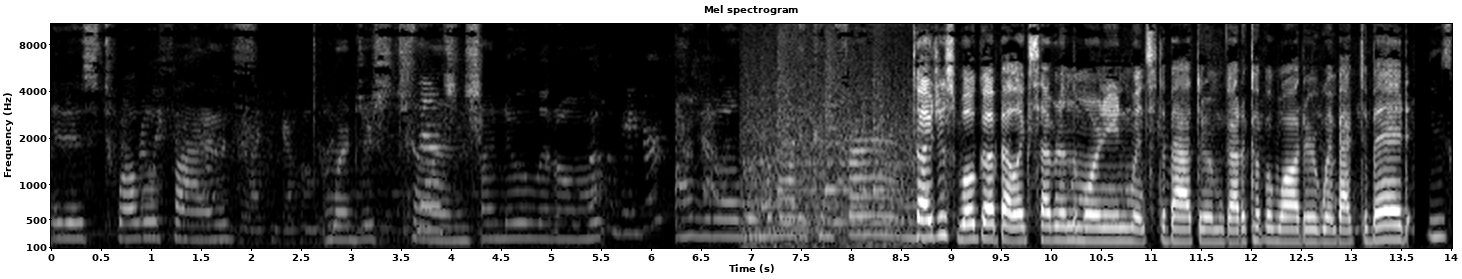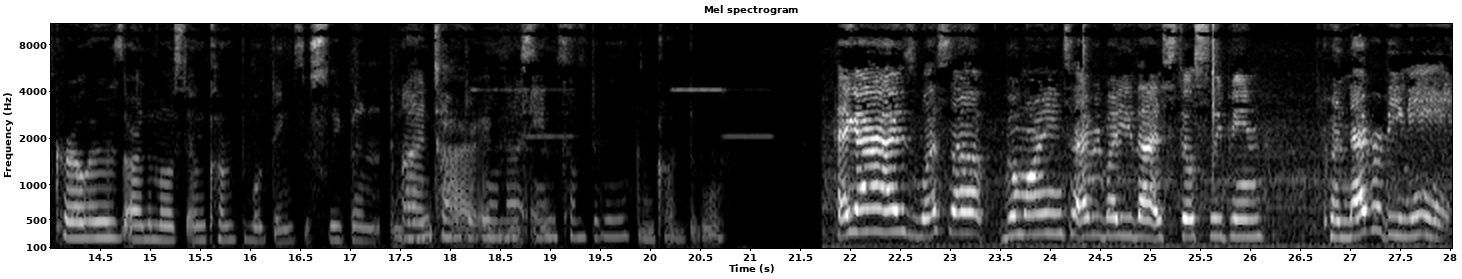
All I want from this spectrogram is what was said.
It is 12.05. We're just chilling. Our new little, our little Illuminati confirmed. So I just woke up at like 7 in the morning, went to the bathroom, got a cup of water, went back to bed. These curlers are the most uncomfortable things to sleep in in my entire Uncomfortable, not uncomfortable. uncomfortable. Hey guys, what's up? Good morning to everybody that is still sleeping. Could never be me.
